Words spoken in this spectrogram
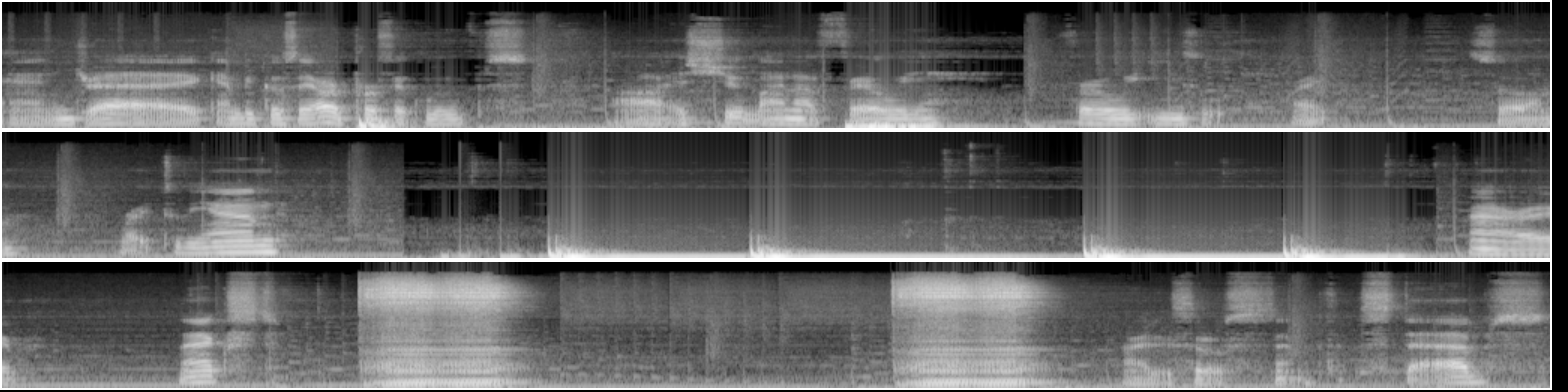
and drag and because they are perfect loops uh, it should line up fairly fairly easily right? So right to the end. All right next. All right these little synth stabs.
